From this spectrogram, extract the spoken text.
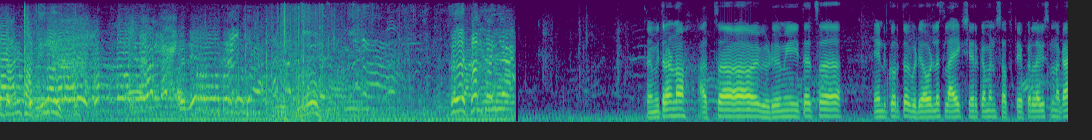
गाडी फाटली. तर मित्रांनो आजचा व्हिडिओ मी इथंच एंड करतो व्हिडिओ आवडल्यास लाईक शेअर कमेंट सबस्क्राईब करायला विसरू नका.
